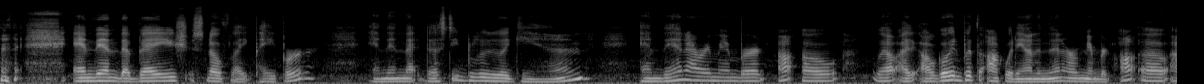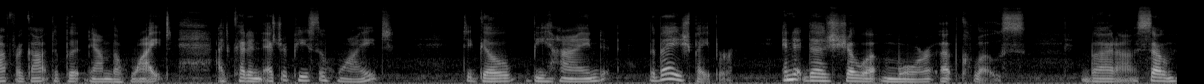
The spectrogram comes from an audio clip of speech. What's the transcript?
and then the beige snowflake paper. And then that dusty blue again. And then I remembered, uh-oh, well, I, will go ahead and put the aqua down, and then I remembered, uh-oh, I forgot to put down the white. I'd cut an extra piece of white to go behind the beige paper. And it does show up more up close. But, uh, so,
